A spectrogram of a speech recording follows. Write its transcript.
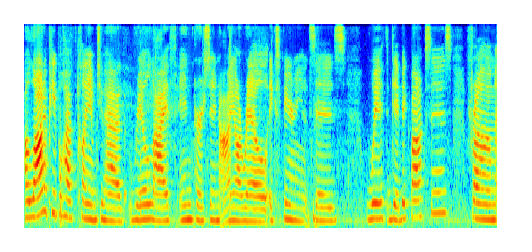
a lot of people have claimed to have real life, in person, IRL experiences with Dybbuk boxes from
